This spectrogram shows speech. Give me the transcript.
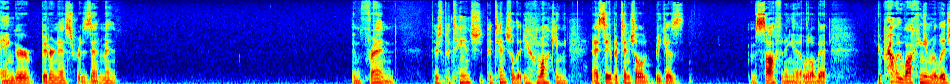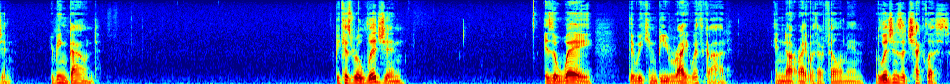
anger, bitterness, resentment, then, friend, there's potential potential that you're walking. And I say potential because I'm softening it a little bit. You're probably walking in religion. You're being bound. Because religion is a way that we can be right with God and not right with our fellow man. Religion is a checklist.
